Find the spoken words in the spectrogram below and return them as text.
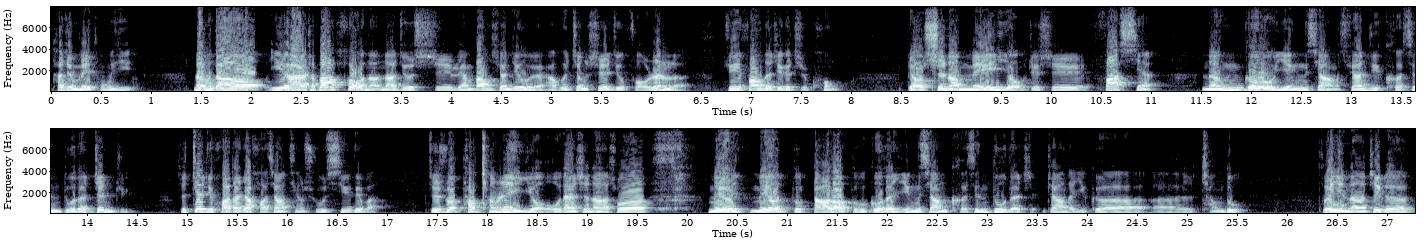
他就没同意。那么到一月二十八号呢，那就是联邦选举委员会正式就否认了军方的这个指控，表示呢没有就是发现能够影响选举可信度的证据。就这句话大家好像挺熟悉，对吧？就是说，他承认有，但是呢，说没有没有足达到足够的影响可信度的这这样的一个呃程度，所以呢，这个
